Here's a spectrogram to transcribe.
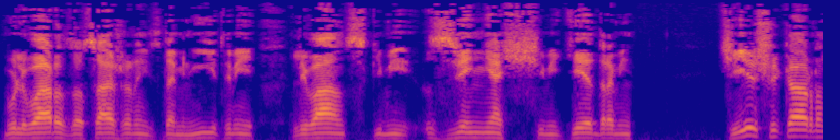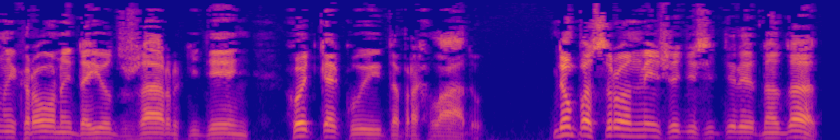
бульвар, засаженный знаменитыми ливанскими звенящими кедрами, чьи шикарные кроны дают в жаркий день хоть какую-то прохладу. Дом построен меньше десяти лет назад.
